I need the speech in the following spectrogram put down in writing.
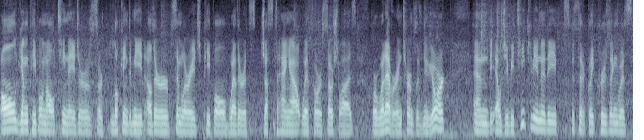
All young people and all teenagers are looking to meet other similar age people, whether it's just to hang out with or socialize or whatever. In terms of New York and the LGBT community, specifically, cruising was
